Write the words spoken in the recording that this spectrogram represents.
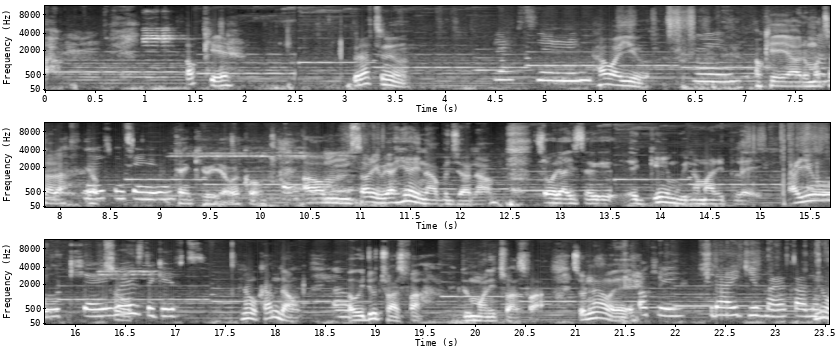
Ah. Okay. Good afternoon. Afternoon. How are you? Hi. Okay, yeah, the Motara. Yep. Meeting you. Thank you. You're welcome. Um, sorry, we are here in Abuja now. So there is a, a game we normally play. Are you? Okay, So- where's the gift? No, calm down. Oh. Uh, we do transfer. We do money transfer. So now, uh, Okay, should I give my account number? no,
